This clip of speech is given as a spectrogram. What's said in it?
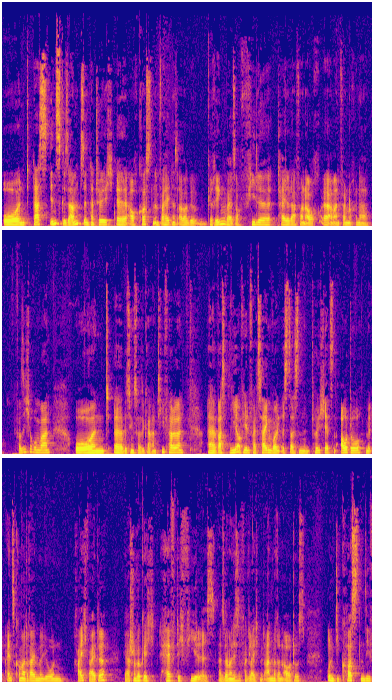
Und das insgesamt sind natürlich äh, auch Kosten im Verhältnis aber ge gering, weil es auch viele Teile davon auch äh, am Anfang noch in der Versicherung waren und äh, beziehungsweise Garantiefall waren. Äh, was wir auf jeden Fall zeigen wollen, ist, dass natürlich jetzt ein Auto mit 1,3 Millionen Reichweite ja schon wirklich heftig viel ist. Also wenn man das vergleicht mit anderen Autos, und die Kosten, die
